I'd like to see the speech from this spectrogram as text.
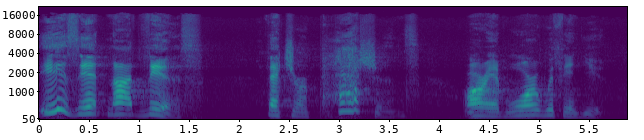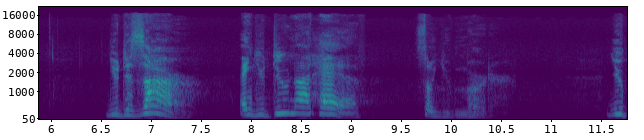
Is it not this, that your passions are at war within you? You desire and you do not have, so you murder. You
